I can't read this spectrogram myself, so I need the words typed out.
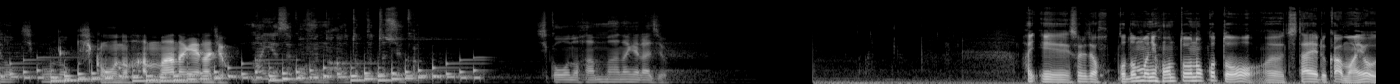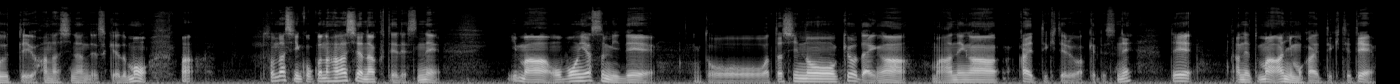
の思考の思考のハンマー投げラジオ。毎朝5分のアウトプット週間。思考のハンマー投げラジオ。はい、えー、それでは子供に本当のことを伝えるか迷うっていう話なんですけれども、まあ、そんな深刻な話じゃなくてですね、今、お盆休みで、と私の兄弟が、まあ、姉が帰ってきてるわけですね。で、姉と、まあ、兄も帰ってきてて、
